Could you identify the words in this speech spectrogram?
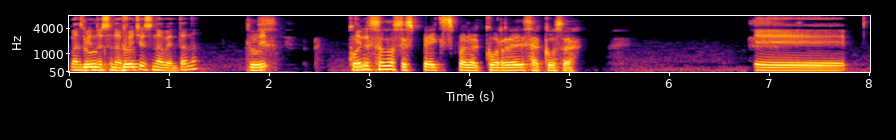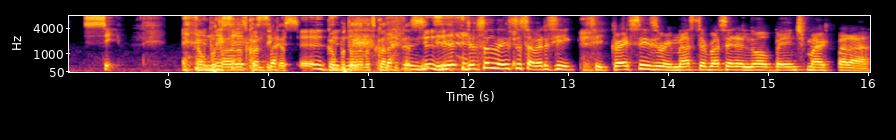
Más bien no es una Dude, fecha, es una ventana. ¿Cuáles son los specs para correr esa cosa? Eh, sí. Computadoras cuánticas. Computadoras cuánticas. Yo, yo solo necesito saber si, si Crisis Remaster va a ser el nuevo benchmark para,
